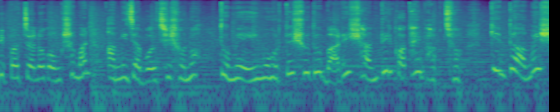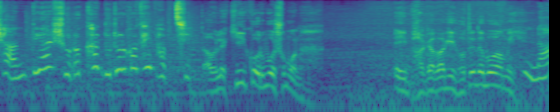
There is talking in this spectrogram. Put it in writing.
বিপজ্জনক অংশমান। আমি যা বলছি শোনো তুমি এই মুহূর্তে শুধু বাড়ির শান্তির কথাই ভাবছ কিন্তু আমি শান্তি আর সুরক্ষা দুটোর কথাই ভাবছি। তাহলে কি করব সুমনা? এই ভাগাভাগি হতে দেবো আমি? না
